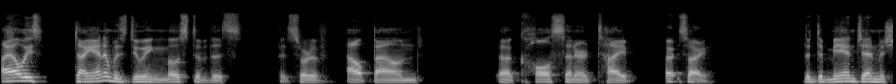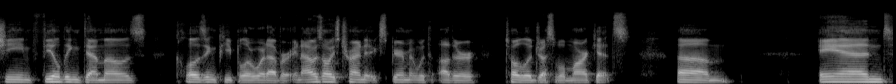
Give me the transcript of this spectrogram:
i always diana was doing most of this, sort of outbound uh, call center type or, sorry the demand gen machine fielding demos closing people or whatever. And I was always trying to experiment with other total addressable markets. Um, and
